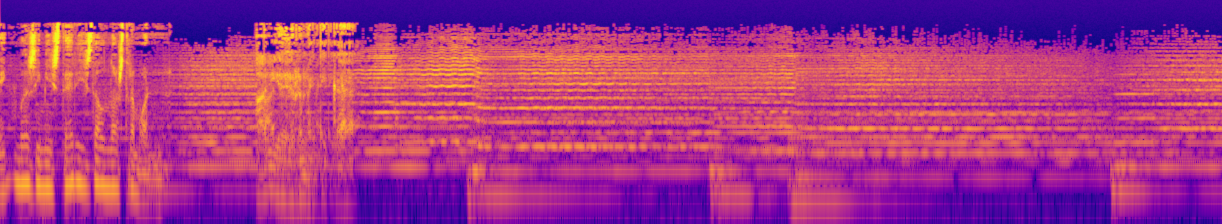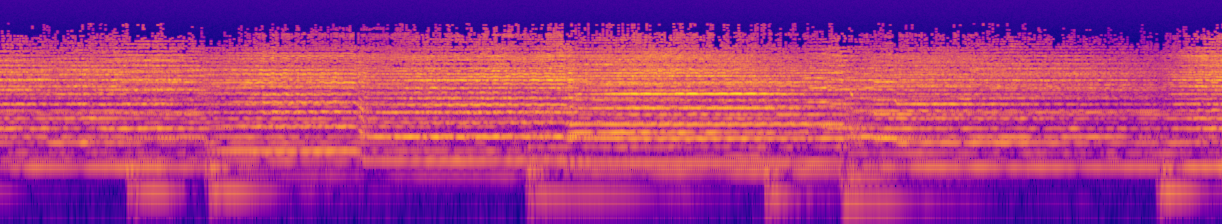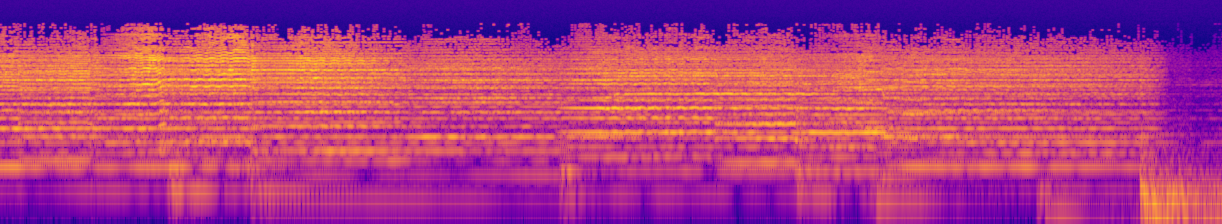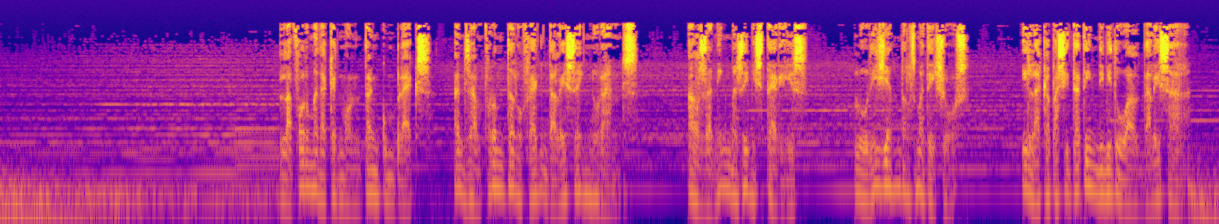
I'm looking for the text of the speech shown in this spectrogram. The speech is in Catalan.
Enigmes i misteris del nostre món. Àrea hermètica. Forma d'aquest món tan complex ens enfronta l'ofec de l'ésser ignorants, els enigmes i misteris, l'origen dels mateixos i la capacitat individual de l'ésser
